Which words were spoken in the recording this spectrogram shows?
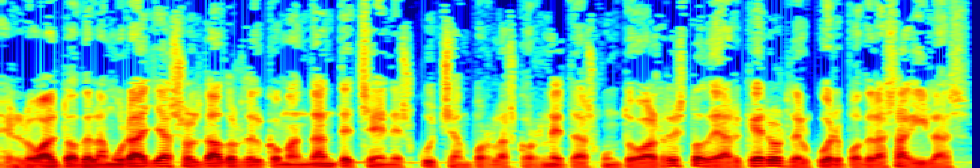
En lo alto de la muralla, soldados del comandante Chen escuchan por las cornetas junto al resto de arqueros del cuerpo de las águilas.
